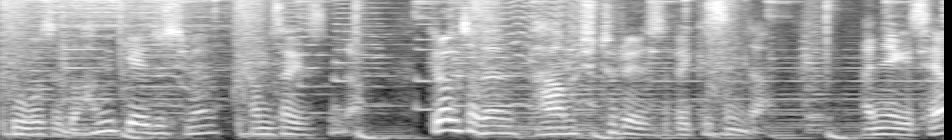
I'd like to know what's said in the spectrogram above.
그곳에도 함께 해주시면 감사하겠습니다. 그럼 저는 다음 튜토리얼에서 뵙겠습니다. 안녕히 계세요.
